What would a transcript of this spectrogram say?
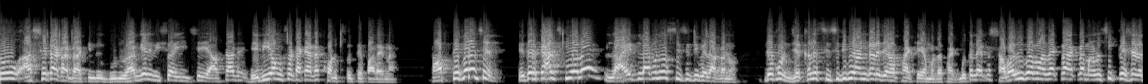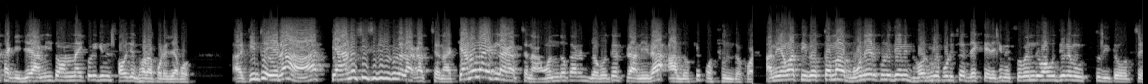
তো আসে টাকাটা, কিন্তু দুর্ভাগ্যের বিষয় সেই আসার হেভি অংশ টাকাটা খরচ করতে পারে না। ভাবতে পেরেছেন? এদের কাজ কি হবে লাইট লাগানো সিসিটিভি লাগানো। দেখুন, যেখানে সিসিটিভি আন্ডারে যারা থাকে, আমরা থাকব, তাহলে একটা স্বাভাবিকভাবে আমাদের একটা একটা মানসিক প্রেশারে থাকি যে আমি তো অন্যায় করি, কিন্তু সহজে ধরা পড়ে যাব। আর কিন্তু এরা কেন সিসিটিভি গুলো লাগাচ্ছে না? কেন লাইট লাগাচ্ছে না? অন্ধকার জগতের প্রাণীরা আলোকে পছন্দ করে। আমি আমার তিলোত্তমা বোনের কোনোদিন আমি ধর্মীয় পরিচয় দেখতে কিন্তু শুভেন্দু বাবুর জন্য উত্তর দিতে হচ্ছে।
